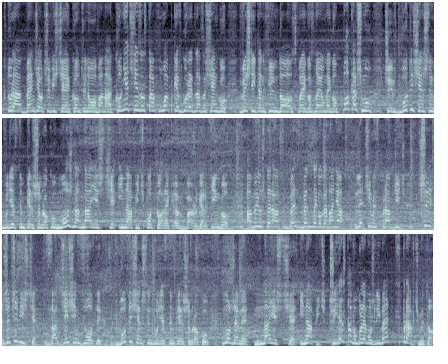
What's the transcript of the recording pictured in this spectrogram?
która będzie oczywiście kontynuowana. Koniecznie zostaw łapkę w górę dla zasięgu, wyślij ten film do swojego znajomego, pokaż mu, czy w 2021 roku można najeść się i napić pod korek w Burger Kingu. A my już teraz, bez zbędnego gadania, lecimy sprawdzić, czy rzeczywiście za 10 zł w 2021 roku możemy najeść się i napić. Czy jest to w ogóle możliwe? Sprawdźmy to.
